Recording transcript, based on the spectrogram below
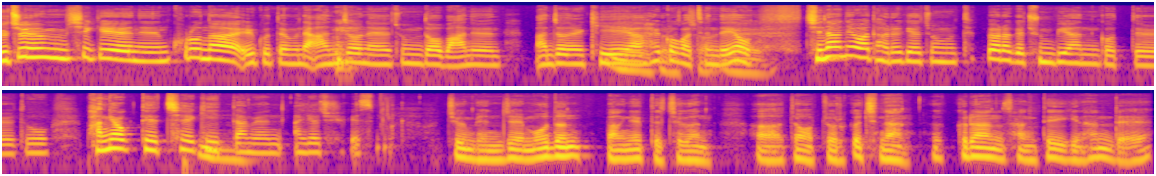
요즘 시기에는 코로나19 때문에 안전에 좀 더 많은 안전을 기해야 네, 할것 그렇죠. 같은데요. 네. 지난해와 다르게 좀 특별하게 준비한 것들도 방역 대책이 음. 있다면 알려주시겠습니까? 지금 현재 모든 방역 대책은 어, 종합적으로 끝이 난 그러한 상태이긴 한데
